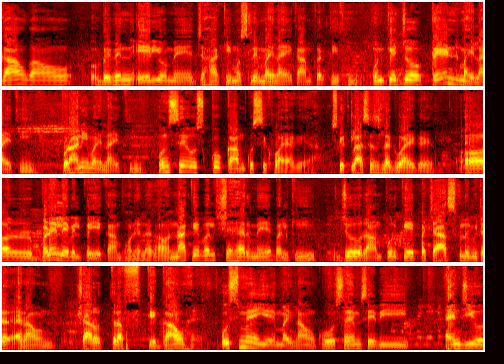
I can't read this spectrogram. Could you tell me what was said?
गाँव गाँव विभिन्न एरियो में जहाँ की मुस्लिम महिलाएँ काम करती थीं, उनके जो ट्रेंड महिलाएँ थीं, पुरानी महिलाएँ थीं, उनसे उसको काम को सिखवाया गया। उसके क्लासेस लगवाए गए और बड़े लेवल पे ये काम होने लगा। और न केवल शहर में बल्कि जो रामपुर के 50 किलोमीटर अराउंड चारों तरफ़ के गाँव हैं। उसमें ये महिलाओं को स्वयं सेवी एनजीओ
